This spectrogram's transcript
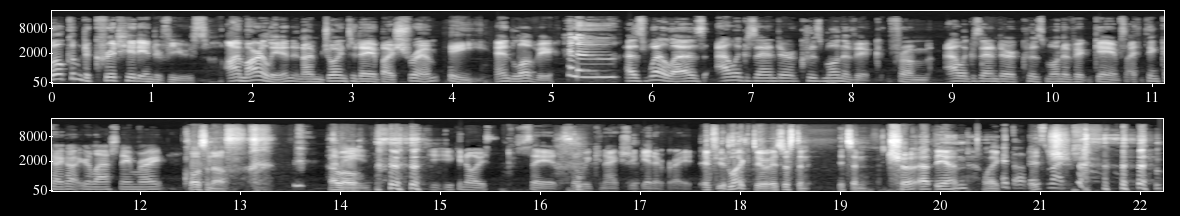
Welcome to Crit Hit Interviews. I'm Arlyeon, and I'm joined today by Shrimp Hey. and Lovi, Hello. as well as Aleksandar Kuzmanovic from Aleksandar Kuzmanovic Games. I think I got your last name right. Close enough. I Hello. mean, you, you can always say it so we can actually get it right. if you'd like to, it's just an it's an ch at the end, like I thought as itch.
